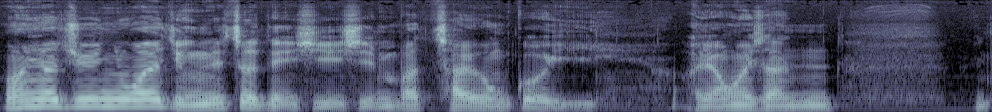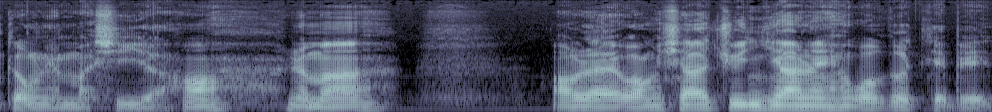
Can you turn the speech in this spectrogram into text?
王霞军我以前咧做电视时，捌采访过伊。啊，杨惠山当然嘛是啊，吼。那么后来王霞军遐呢，我个特别，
